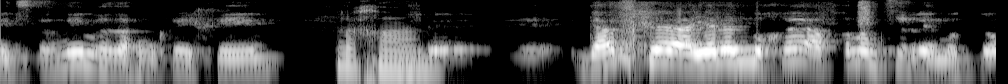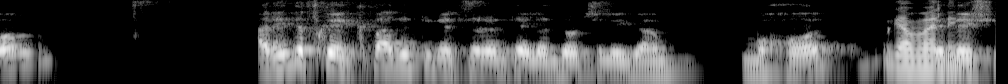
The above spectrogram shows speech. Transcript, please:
מצטלמים אז אנחנו מחייכים, נכון. וגם כשהילד בוכה אף אחד לא מצלם אותו. אני דווקא הקפדתי לצלם את הילדות שלי גם בוכות, גם אני. כדי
